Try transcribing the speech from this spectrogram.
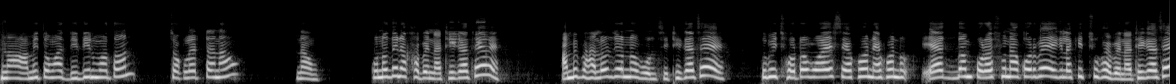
না আমি তোমার দিদির মতন চকলেটটা নাও নাও। কোনোদিনও খাবে না ঠিক আছে? আমি ভালোর জন্য বলছি ঠিক আছে? তুমি ছোট বয়স এখন এখন একদম পড়াশোনা করবে এগুলা কিচ্ছু খাবে না ঠিক আছে?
